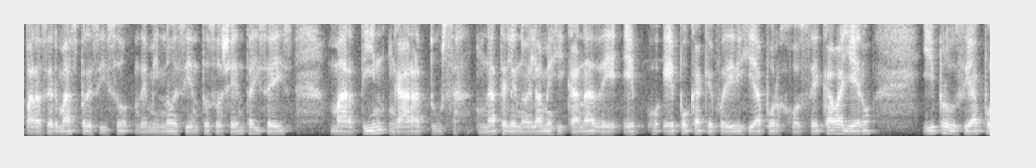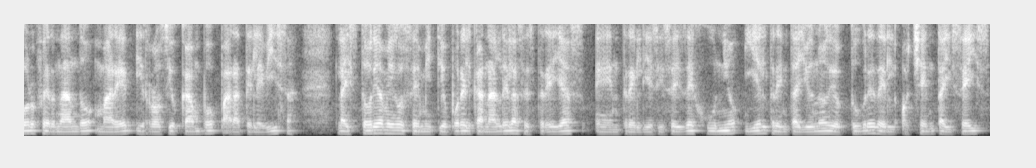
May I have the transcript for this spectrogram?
para ser más preciso de 1986 Martín Garatusa una telenovela mexicana de época que fue dirigida por José Caballero y producida por Fernando Maret y Rocio Campo para Televisa. La historia, amigos, se emitió por el canal de las estrellas entre el 16 de junio y el 31 de octubre del 86.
